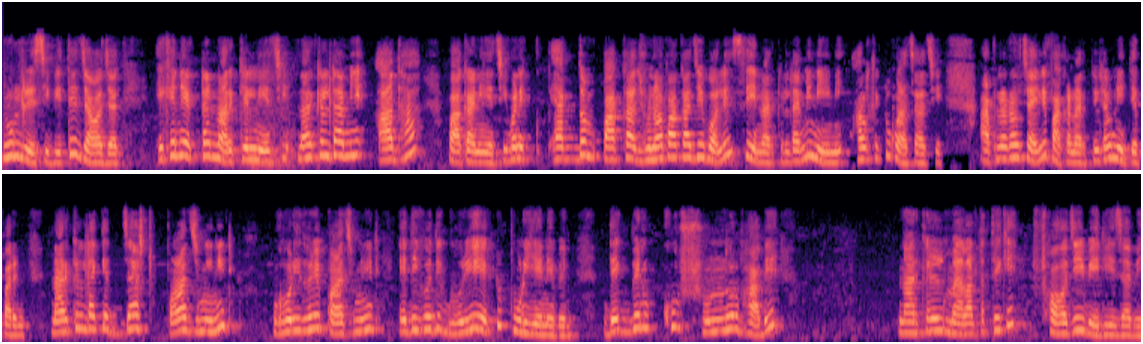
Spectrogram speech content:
মূল রেসিপিতে যাওয়া যাক। এখানে একটা নারকেল নিয়েছি। নারকেলটা আমি আধা পাকা নিয়েছি। মানে একদম পাকা, ঝুনা পাকা যে বলে, সেই নারকেলটা আমি নিয়ে নিই হালকা একটু কাঁচা আছে। আপনারাও চাইলে পাকা নারকেলটাও নিতে পারেন। নারকেলটাকে জাস্ট পাঁচ মিনিট, ঘড়ি ধরে পাঁচ মিনিট এদিক ওদিক ঘুরিয়ে একটু পুড়িয়ে নেবেন। দেখবেন খুব সুন্দরভাবে নারকেল মেলাটা থেকে সহজেই বেরিয়ে যাবে।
